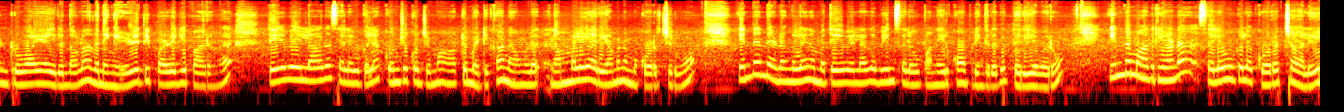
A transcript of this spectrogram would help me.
ரெண்டு ரூபாயாக இருந்தாலும் அதை நீங்கள் எழுதி பழகி பாருங்கள் தேவையில்லாத செலவுகளை கொஞ்சம் கொஞ்சமாக ஆட்டோமேட்டிக்காக நம்மளை நம்மளே அறியாமல் நம்ம குறைச்சிடுவோம். எந்தெந்த இடங்களில் நம்ம தேவையில்லாத வீண் செலவு பண்ணியிருக்கோம் அப்படிங்கிறது தெரிய வரும். இந்த மாதிரியான செலவுகளை குறைச்சாலே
